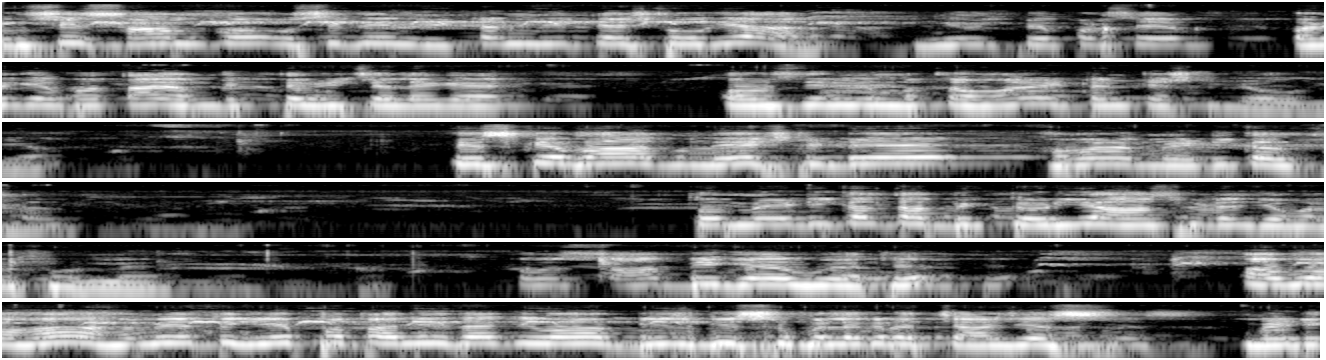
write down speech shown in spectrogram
उसी शाम को, उसी दिन रिटर्न भी टेस्ट हो गया। न्यूज़पेपर से पढ़ के बताए हम दिखते भी चले गए। और उसी दिन मतलब हमारा रिटर्न टेस्ट भी हो गया। इसके बाद नेक्स्ट डे हमारा मेडिकल था। तो मेडिकल था विक्टोरिया हॉस्पिटल जबलपुर में। तो साहब भी गए हुए थे। अब वहाँ हमें तो ये पता नहीं था कि वहाँ बीस बीस रुपए लग रहा चार्जेस मेडिकल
